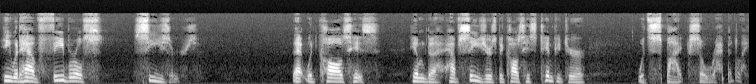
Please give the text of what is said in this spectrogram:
He would have febrile seizures that would cause his him to have seizures because his temperature would spike so rapidly.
